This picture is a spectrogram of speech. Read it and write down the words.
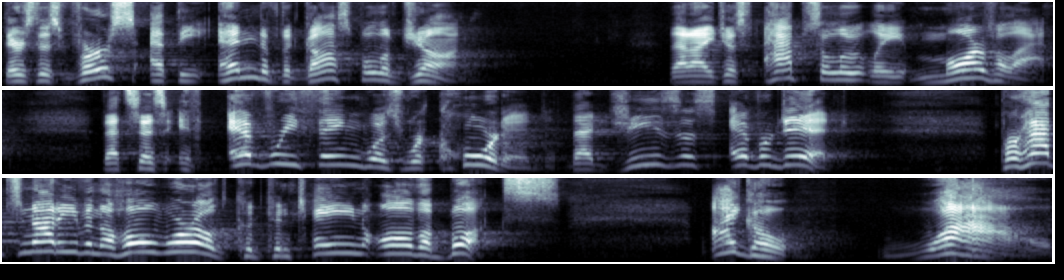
There's this verse at the end of the Gospel of John that I just absolutely marvel at that says if everything was recorded that Jesus ever did, perhaps not even the whole world could contain all the books. I go, wow.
